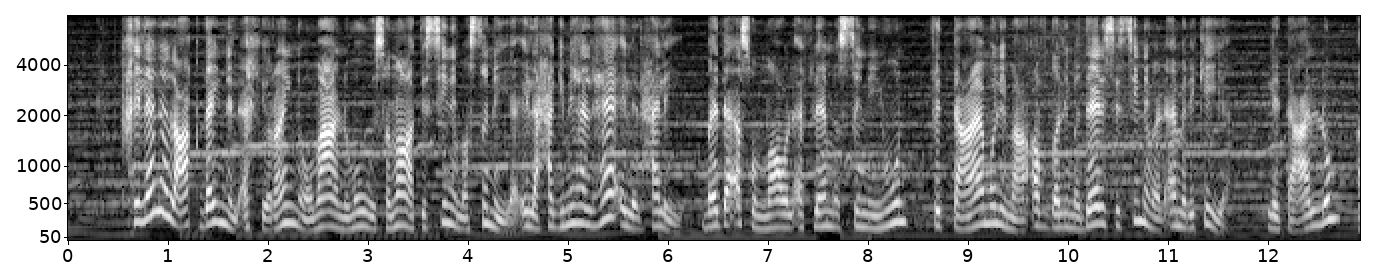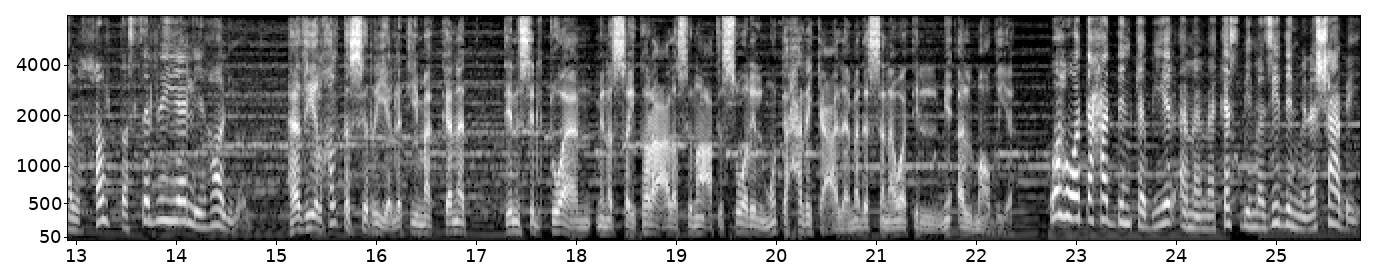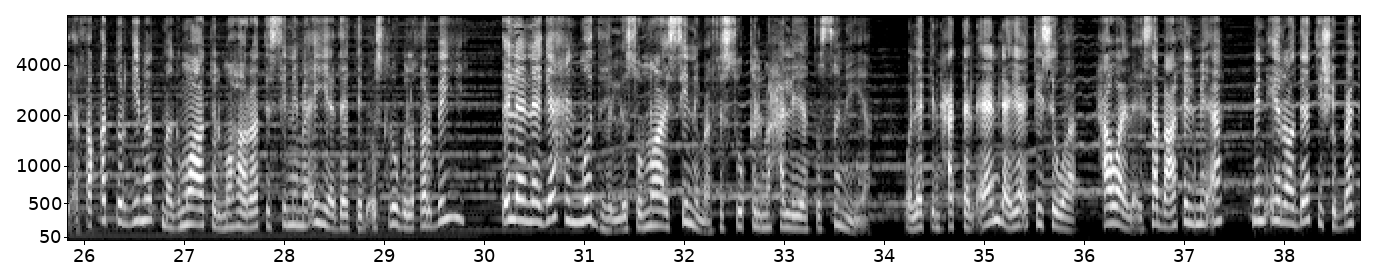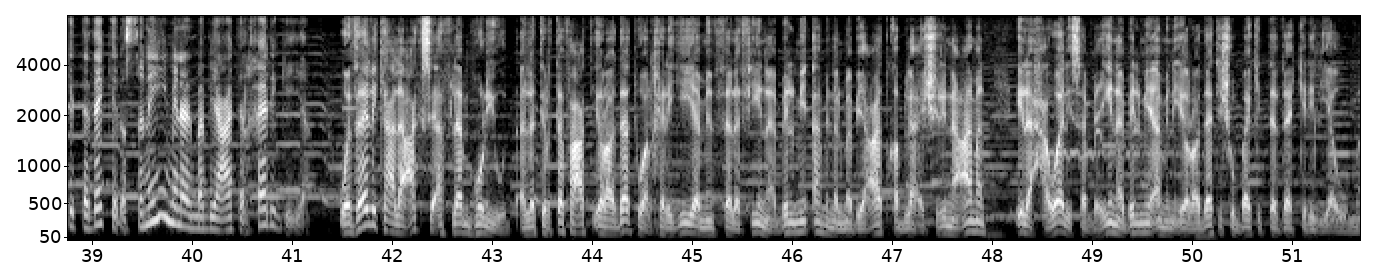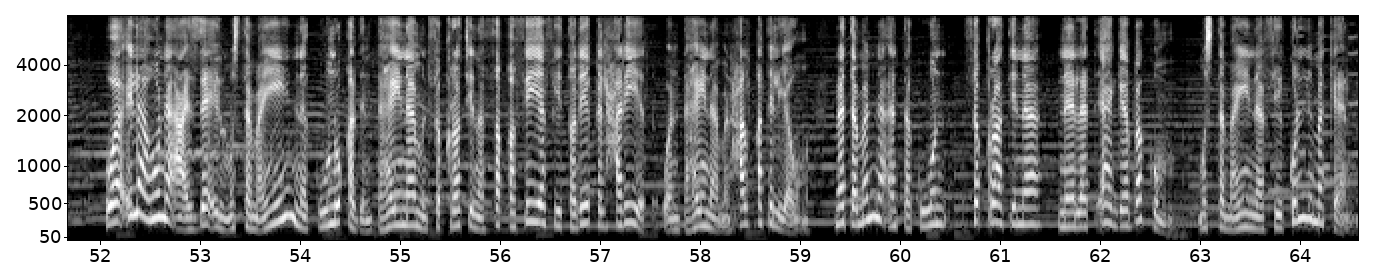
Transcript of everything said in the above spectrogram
خلال العقدين الأخيرين ومع نمو صناعة السينما الصينية إلى حجمها الهائل الحالي بدأ صناع الأفلام الصينيون في التعامل مع أفضل مدارس السينما الأمريكية لتعلم الخلطة السرية لهوليوود هذه الخلطة السرية التي مكنت تنسل توان من السيطرة على صناعة الصور المتحركة على مدى السنوات المئة الماضية. وهو تحد كبير أمام كسب مزيد من الشعبية فقد ترجمت مجموعة المهارات السينمائية ذات الأسلوب الغربي إلى نجاح مذهل لصناع السينما في السوق المحلية الصينية. ولكن حتى الآن لا يأتي سوى حوالي 7% من إيرادات شباك التذاكر الصيني من المبيعات الخارجية. وذلك على عكس أفلام هوليوود التي ارتفعت إيراداتها الخارجية من 30% من المبيعات قبل 20 عاماً إلى حوالي 70% من إيرادات شباك التذاكر اليوم. وإلى هنا أعزائي المستمعين نكون قد انتهينا من فقرتنا الثقافية في طريق الحرير وانتهينا من حلقة اليوم. نتمنى أن تكون فقرتنا نالت إعجابكم. مستمعينا في كل مكان.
